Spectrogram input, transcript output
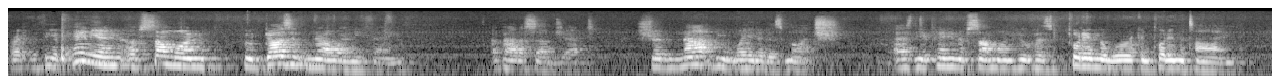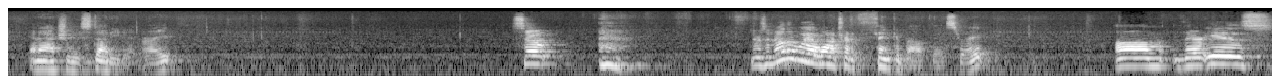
Right, that the opinion of someone who doesn't know anything about a subject should not be weighted as much as the opinion of someone who has put in the work and put in the time and actually studied it, right? So, there's another way I want to try to think about this, right? Um, there is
